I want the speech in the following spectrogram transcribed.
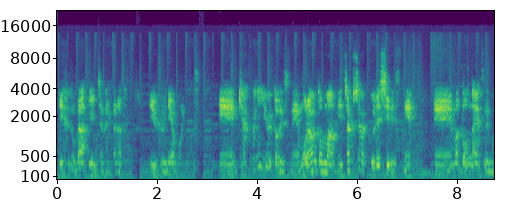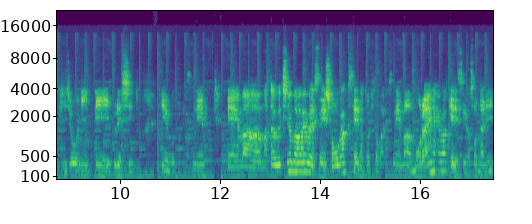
というのがいいんじゃないかなというふうに思います。えー、逆に言うとですね、もらうとまあめちゃくちゃ嬉しいですね。えまあ、どんなやつでも非常に、えー、嬉しいということですね。えー、まあ、またうちの場合はですね、小学生の時とかですね、まあ、もらえないわけですよ。そんなに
